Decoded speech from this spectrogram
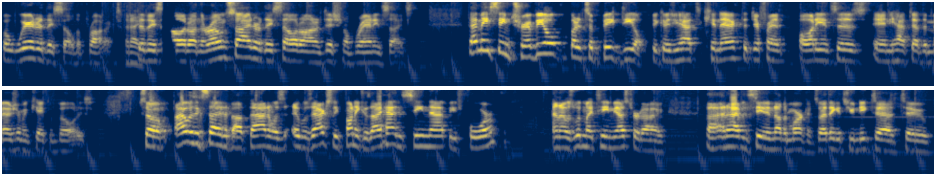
but where did they sell the product? Right. Did they sell it on their own site or they sell it on additional branding sites? That may seem trivial, but it's a big deal because you have to connect the different audiences and you have to have the measurement capabilities. So I was excited about that. It was it was actually funny because I hadn't seen that before, and I was with my team yesterday, uh, and I haven't seen another market. So I think it's unique to to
